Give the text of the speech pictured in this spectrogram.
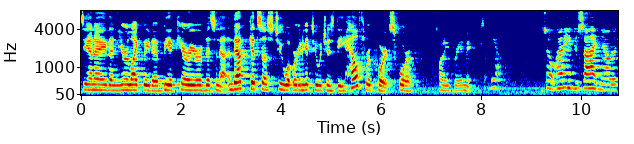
DNA, then you're likely to be a carrier of this and that. And that gets us to what we're going to get to, which is the health reports for 23andMe. So, Yeah. So how do you decide now that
